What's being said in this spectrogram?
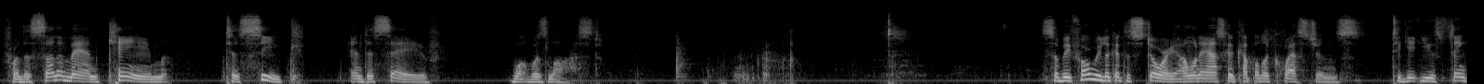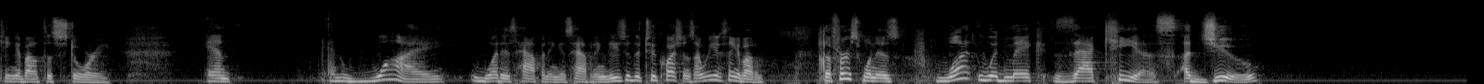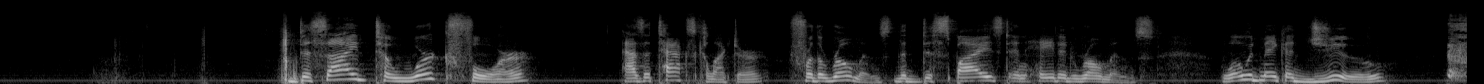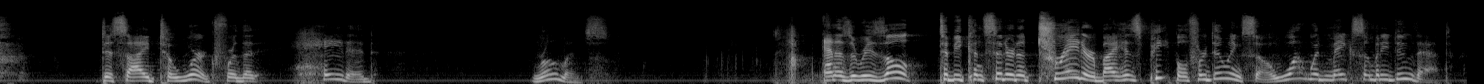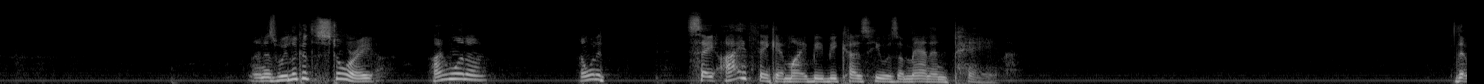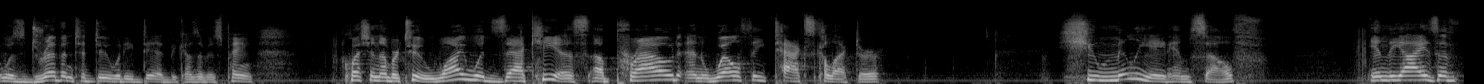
For the Son of Man came to seek and to save what was lost. So before we look at the story, I want to ask a couple of questions to get you thinking about the story and and why what is happening is happening. These are the two questions. I want you to think about them. The first one is what would make Zacchaeus, a Jew, decide to work for as a tax collector for the Romans, the despised and hated Romans. What would make a Jew decide to work for the hated Romans? And as a result, to be considered a traitor by his people for doing so. What would make somebody do that? And as we look at the story, I want to I want to say, I think it might be because he was a man in pain. That was driven to do what he did because of his pain. Question number two Why would Zacchaeus, a proud and wealthy tax collector, humiliate himself in the eyes of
